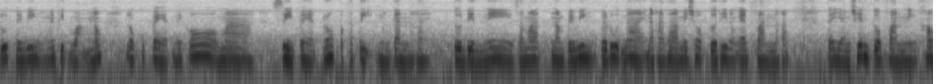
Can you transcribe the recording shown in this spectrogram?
รูดไปวิ่งไม่ผิดหวังเนาะแล้วก็ 8 นี่ก็มา 48 รอบปกติเหมือนกันนะคะ ตัวเด่นนี่สามารถนำไปวิ่งไปรูดได้นะคะ ถ้าไม่ชอบตัวที่น้องแอดฟันนะคะ แต่อย่างเช่นตัวฟันนี่เข้า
